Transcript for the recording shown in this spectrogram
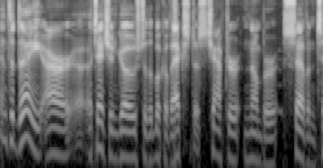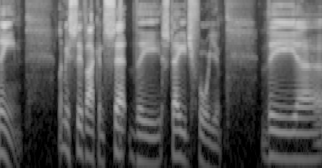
And today our attention goes to the book of Exodus, chapter number 17. Let me see if I can set the stage for you. The uh,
